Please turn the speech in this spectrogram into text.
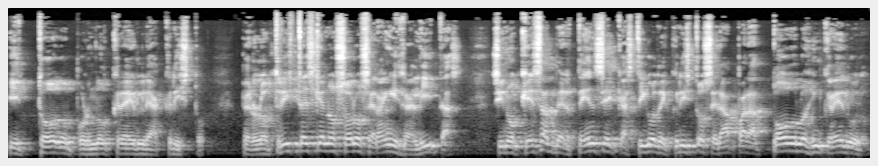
y todo por no creerle a Cristo. Pero lo triste es que no solo serán israelitas, sino que esa advertencia y castigo de Cristo será para todos los incrédulos,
